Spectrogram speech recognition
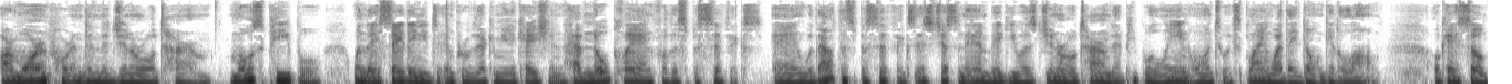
are more important than the general term. Most people, when they say they need to improve their communication, have no plan for the specifics. And without the specifics, it's just an ambiguous general term that people lean on to explain why they don't get along. Okay, so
